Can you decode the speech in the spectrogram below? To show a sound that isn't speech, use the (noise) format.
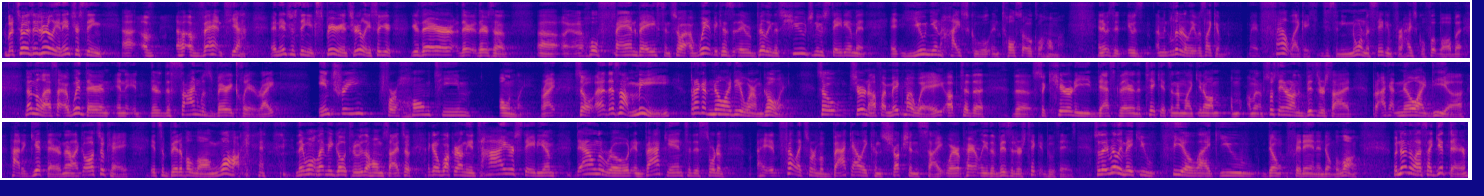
but so it was really an interesting uh, event, (laughs) yeah, an interesting experience, really. So you're you're there. there there's a, uh, a whole fan base, and so I went because they were building this huge new stadium at at Union High School in Tulsa, Oklahoma, and it was a, it was I mean literally it was like a it felt like a, just an enormous stadium for high school football, but nonetheless, I went there and, and it, there, the sign was very clear, right? Entry for home team only, right? So uh, that's not me, but I got no idea where I'm going. So, sure enough, I make my way up to the, the security desk there and the tickets, and I'm like, you know, I'm, I'm, I'm supposed to enter on the visitor side, but I got no idea how to get there. And they're like, oh, it's okay. It's a bit of a long walk. (laughs) they won't let me go through the home side, so I got to walk around the entire stadium, down the road, and back into this sort of it felt like sort of a back alley construction site where apparently the visitor's ticket booth is. So they really make you feel like you don't fit in and don't belong. But nonetheless, I get there.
